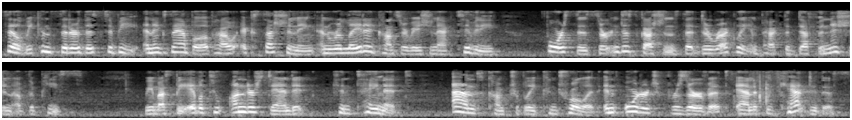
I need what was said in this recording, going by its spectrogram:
Still, we consider this to be an example of how accessioning and related conservation activity forces certain discussions that directly impact the definition of the piece. We must be able to understand it, contain it, and comfortably control it in order to preserve it. And if we can't do this,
